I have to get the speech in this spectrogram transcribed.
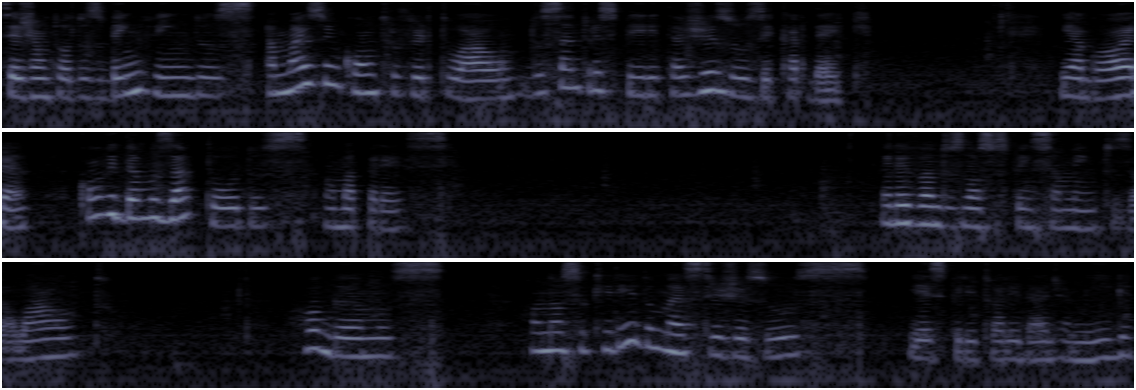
Sejam todos bem-vindos a mais um encontro virtual do Centro Espírita Jesus e Kardec. E agora convidamos a todos a uma prece. Elevando os nossos pensamentos ao alto, rogamos ao nosso querido Mestre Jesus e a espiritualidade amiga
